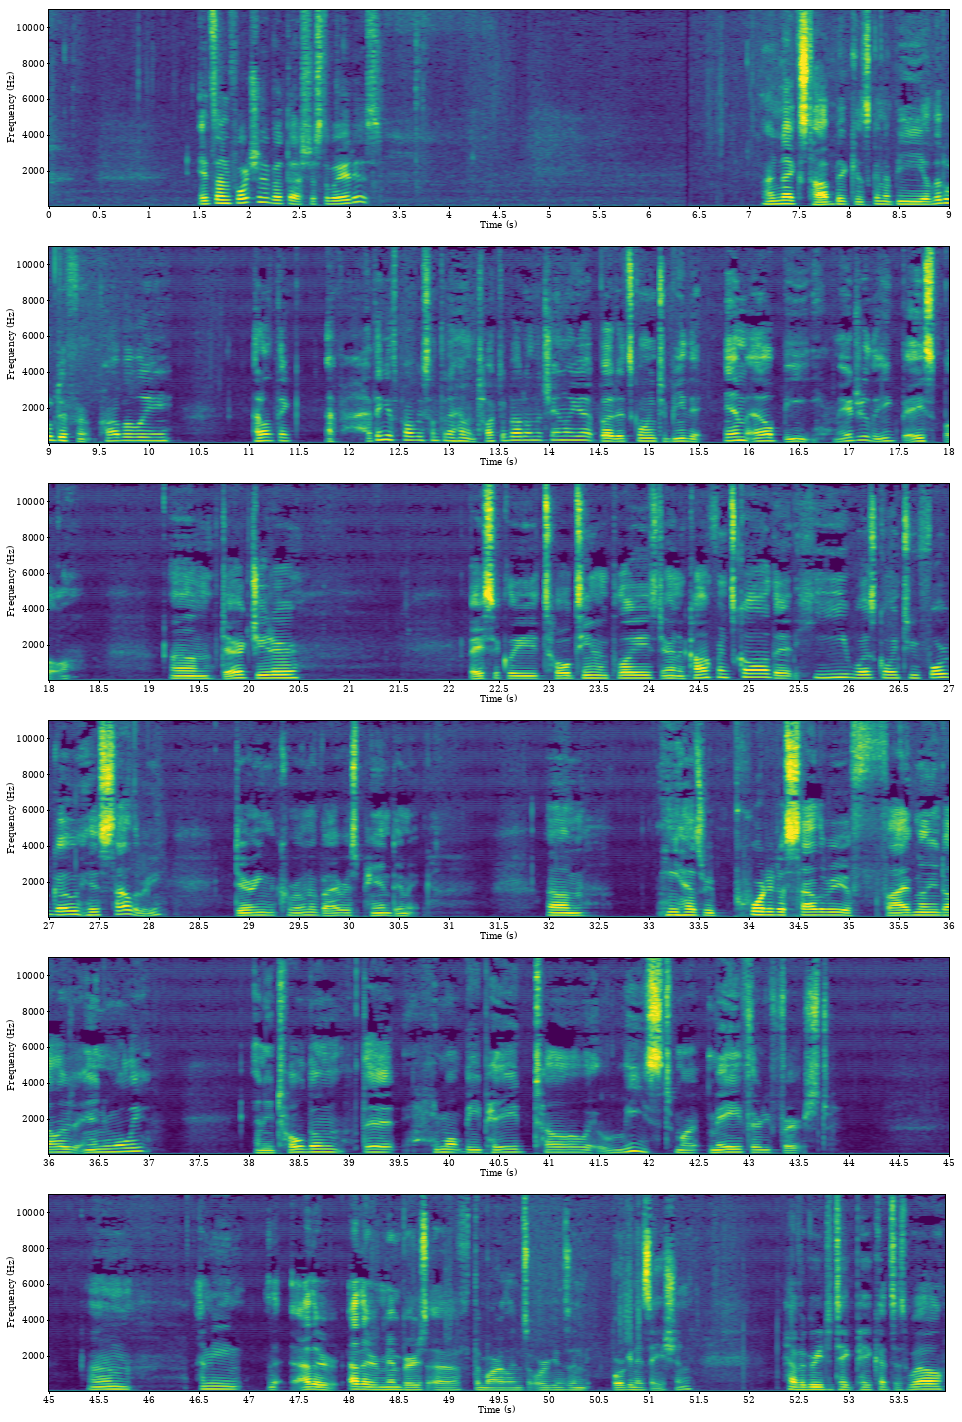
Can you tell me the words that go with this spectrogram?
it's unfortunate, but that's just the way it is. Our next topic is to be a little different. Probably, I don't think, I think it's probably something I haven't talked about on the channel yet, but it's going to be the MLB, Major League Baseball. Um, Derek Jeter basically told team employees during a conference call that he was going to forego his salary during the coronavirus pandemic. Um, he has reported a salary of $5 million annually, and he told them that he won't be paid till at least Mar- May 31st. Um, I mean, other other members of the Marlins organization have agreed to take pay cuts as well.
